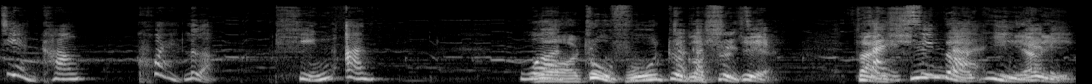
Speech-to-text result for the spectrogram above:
健康、快乐、平安。我祝福这个世界，在新的一年里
